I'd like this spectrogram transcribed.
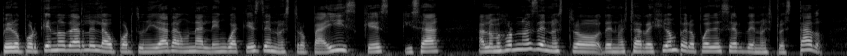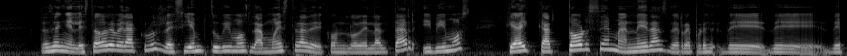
Pero ¿por qué no darle la oportunidad a una lengua que es de nuestro país, que es quizá, a lo mejor no es de, nuestro, de nuestra región, pero puede ser de nuestro estado? Entonces, en el estado de Veracruz recién tuvimos la muestra de con lo del altar y vimos que hay 14 maneras de, de-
